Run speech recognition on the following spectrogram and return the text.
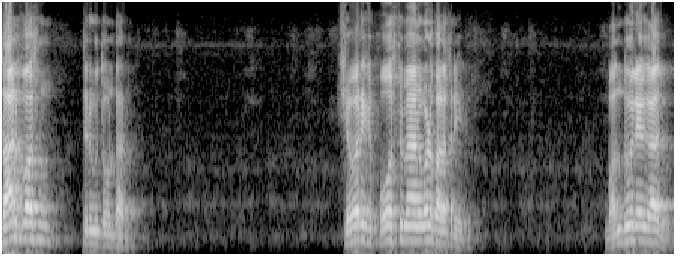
దానికోసం తిరుగుతూ ఉంటారు. చివరికి పోస్ట్ మ్యాన్ కూడా పలకరీడు. బంధువులే కాదు.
